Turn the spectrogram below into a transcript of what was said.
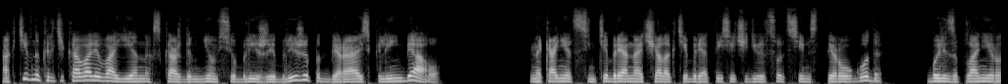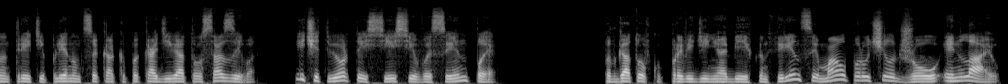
активно критиковали военных, с каждым днем все ближе и ближе подбираясь к Линьбяо. Наконец, с сентября-начала октября 1971 года были запланированы третий пленум ЦК КПК 9 созыва и четвертая сессия ВСНП. Подготовку к проведению обеих конференций Мао поручил Джоу Энлаю.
